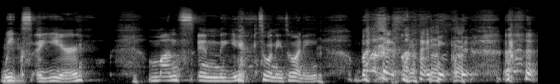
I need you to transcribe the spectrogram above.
weeks mm. a year. months in the year 2020 but like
